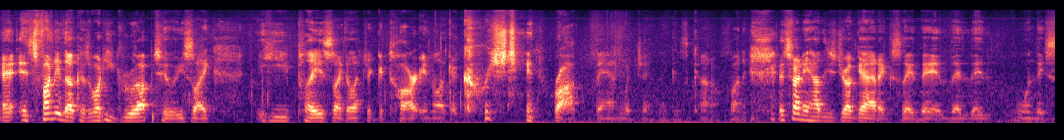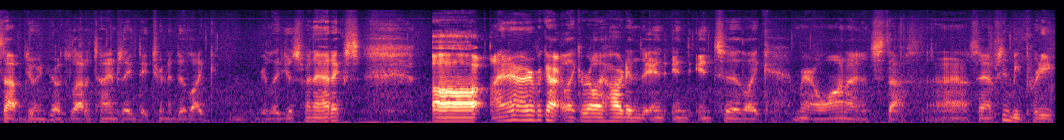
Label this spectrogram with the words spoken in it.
and it's funny though because what he grew up to, he's like he plays like electric guitar in like a Christian rock band, which I think is kind of funny. It's funny how these drug addicts they they, they, they when they stop doing drugs, a lot of times they, they turn into like religious fanatics. Uh, I never got like really hard into in, in, into like marijuana and stuff. I, so I seem to be pretty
